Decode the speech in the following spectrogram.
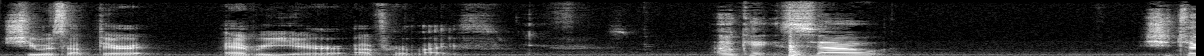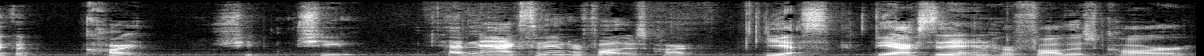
She was up there every year of her life. Okay, so she took a car. She she had an accident in her father's car. Yes, the accident in her father's car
